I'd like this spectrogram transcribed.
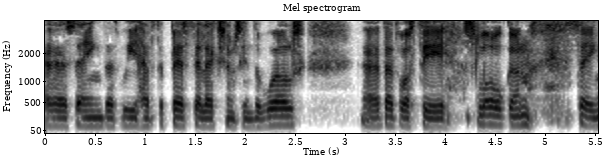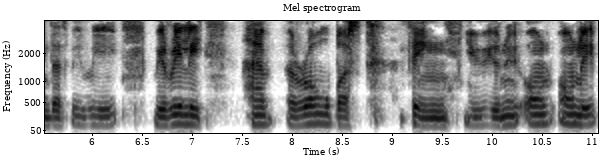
uh, saying that we have the best elections in the world. Uh, that was the slogan, saying that we, we, we really have a robust thing. You, you on, only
